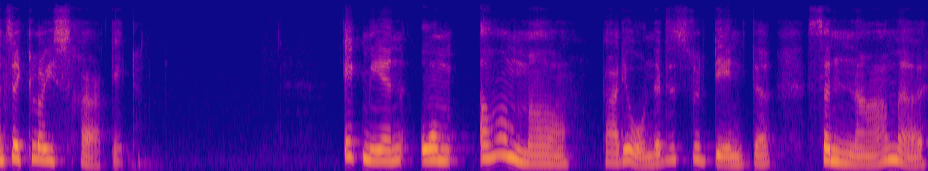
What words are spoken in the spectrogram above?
in sy kluis gehad het. Ek meen om almal daardie honderde studente se name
